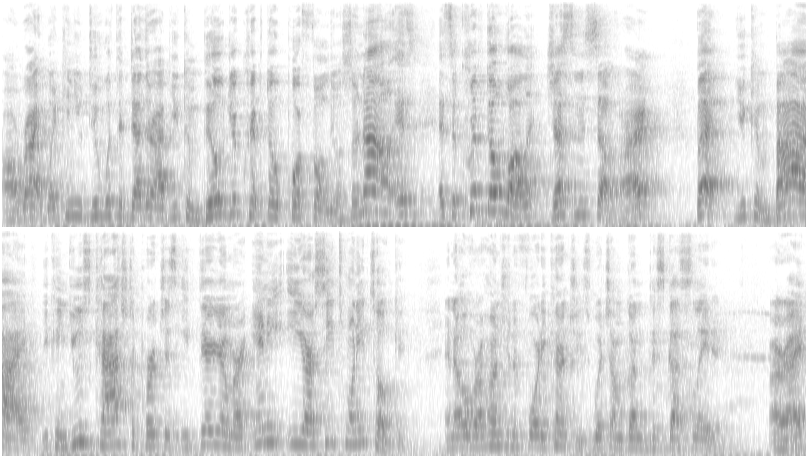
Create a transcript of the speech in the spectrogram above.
All right, what can you do with the Dether app? You can build your crypto portfolio. So now it's it's a crypto wallet just in itself. All right. But you can buy, you can use cash to purchase Ethereum or any ERC20 token in over 140 countries, which I'm going to discuss later. All right.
